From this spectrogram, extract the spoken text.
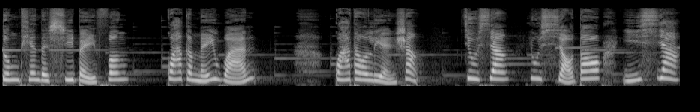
冬天的西北风，刮个没完，刮到脸上，就像……用小刀一下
